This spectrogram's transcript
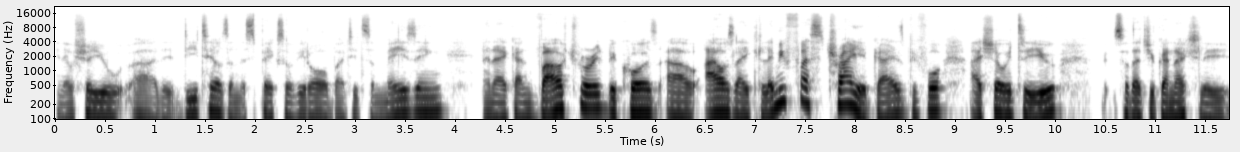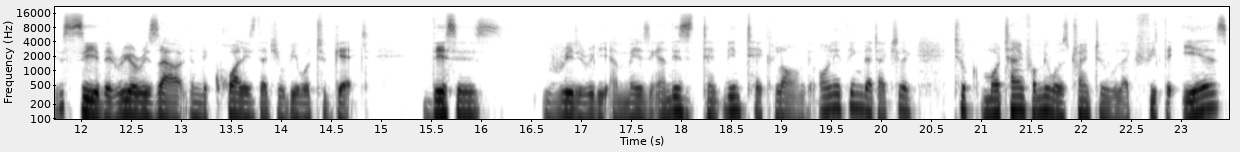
And I'll show you uh, the details and the specs of it all. But it's amazing, and I can vouch for it because uh, I was like, let me first try it, guys, before I show it to you, so that you can actually see the real result and the quality that you'll be able to get. This is really really amazing and this didn't take long the only thing that actually took more time for me was trying to like fit the ears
